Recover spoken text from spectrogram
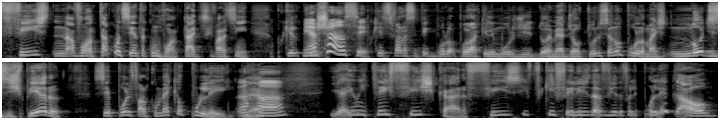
Fiz na vontade. Quando você entra com vontade, você fala assim. Porque, Minha chance. porque você fala assim, tem que pular, pular aquele muro de dois metros de altura, você não pula. Mas no desespero, você pula e fala, como é que eu pulei? né? E aí eu entrei e fiz, cara. Fiz e fiquei feliz da vida. Falei, pô, legal.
